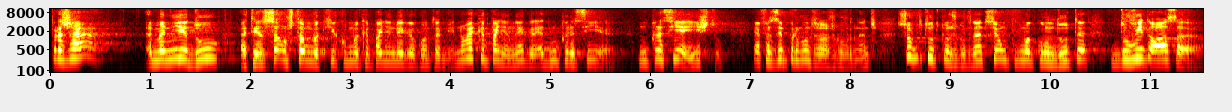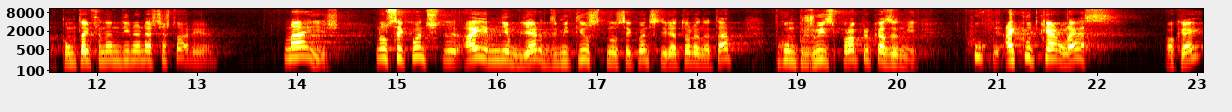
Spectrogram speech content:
Para já, a mania do atenção, estão aqui com uma campanha negra contra mim. Não é campanha negra, é democracia. Democracia é isto é fazer perguntas aos governantes, sobretudo que os governantes tenham uma conduta duvidosa, como tem Fernando Medina nesta história. Mais, não sei quantos. Ai, a minha mulher demitiu-se de não sei quantos diretora na TAP com prejuízo próprio por causa de mim. I could care less. Ok?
